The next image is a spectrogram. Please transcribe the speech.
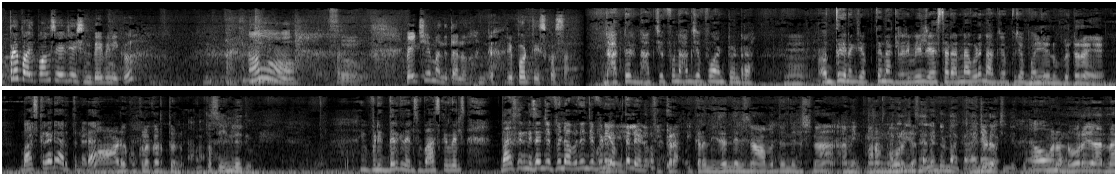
అప్పుడే పది పౌన్లు సేవ్ చేసింది బేబీ నీకు. సో వెయిట్ చేయమంది తను. రిపోర్ట్ తీసుకొస్తాను. డాక్టర్ నాకు చెప్పు నాకు చెప్పు అంటుండ్రా. వద్దు నాకు చెప్తే నాకు రివీల్ చేస్తాడన్నా కూడా నాకు చెప్పు చెప్పు నేను బెటరే భాస్కర్ రెడ్డి ఆడుతున్నాడా? వాడే కుక్కల కడుతుండు. అంత సీన్ లేదు. ఇప్పుడు ఇద్దరికి తెలుసు భాస్కర్ తెలుసు. భాస్కర్ నిజం చెప్పిండు అబద్ధం చెప్పిండు చెప్తలేడు. ఇక్కడ ఇక్కడ నిజం తెలిసినా అబద్ధం తెలిసినా ఐ మీన్ మనం నోరు మనం నోరు జారినా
